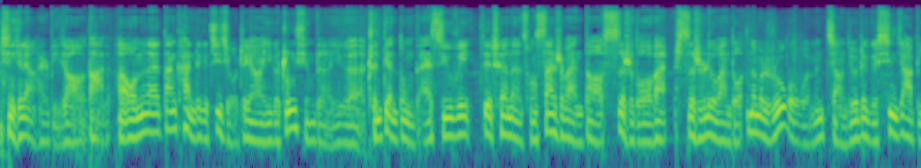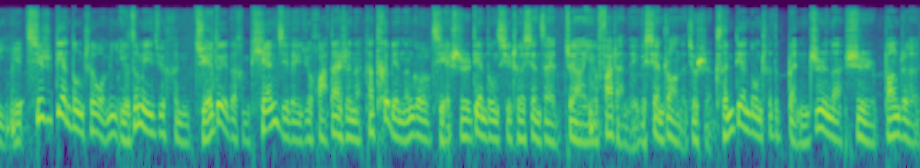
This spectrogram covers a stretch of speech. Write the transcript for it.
信息量还是比较大的啊。我们来单看这个 G 九这样一个中型的一个纯电动的。SUV 这车呢，从三十万到四十多万，四十六万多。那么，如果我们讲究这个性价比，其实电动车我们有这么一句很绝对的、很偏激的一句话，但是呢，它特别能够解释电动汽车现在这样一个发展的一个现状的，就是纯电动车的本质呢是帮着。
